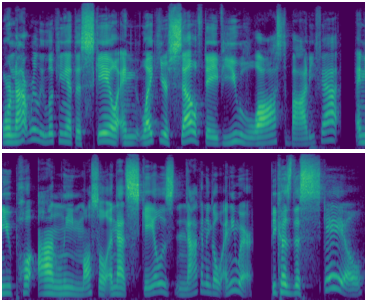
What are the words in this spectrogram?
we're not really looking at the scale. And like yourself, Dave, you lost body fat and you put on lean muscle, and that scale is not going to go anywhere because the scale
